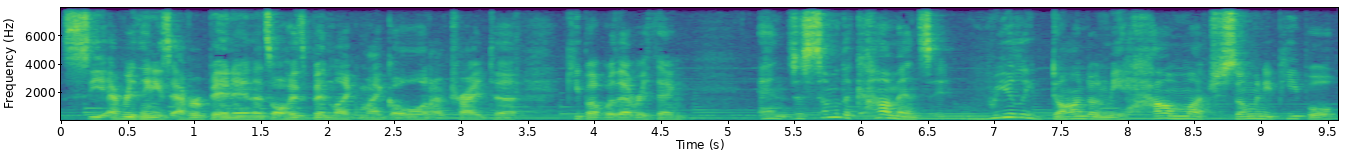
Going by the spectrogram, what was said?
see everything he's ever been in. That's always been like my goal, and I've tried to keep up with everything. And just some of the comments, it really dawned on me how much so many people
